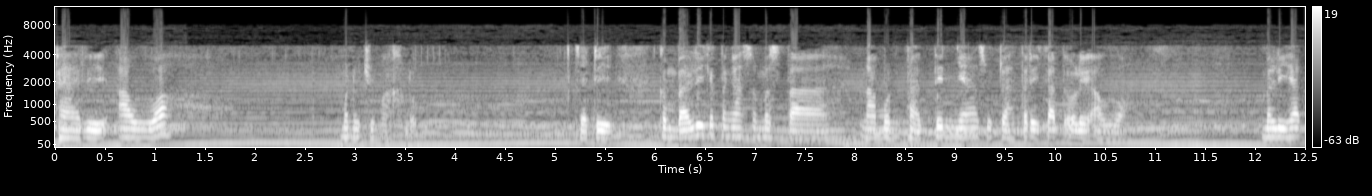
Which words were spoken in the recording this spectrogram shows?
Dari Allah menuju makhluk. Jadi kembali ke tengah semesta namun batinnya sudah terikat oleh Allah. Melihat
